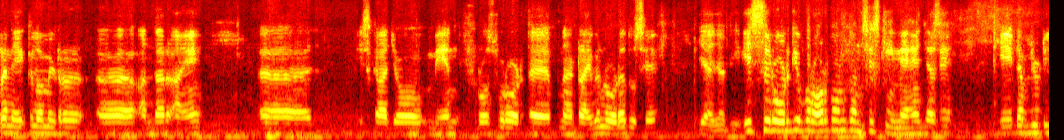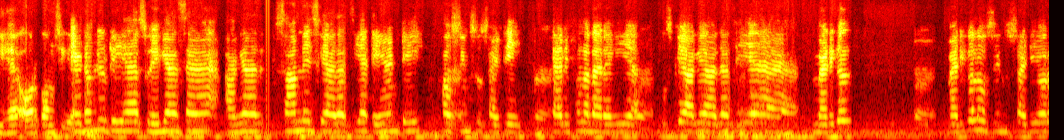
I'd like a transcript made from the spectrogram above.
ایک کلو میٹر اندر آئیں۔ اس کا جو مین فروزپور روڈ اپنا ڈرائیون روڈ ہے تو اسے یہ آ جاتی ہے اس روڈ کے اوپر اور کون کون سی اسکیمیں ہیں جیسے اے ڈبلیو ٹی ہے اور کون سی اے ڈبلیو ٹی ہے سوئی گیس ہے آگے سامنے اس کے آ جاتی ہے T N T housing society. Telephone ادارے کی ہے ہاں۔ اس کے آگے آ جاتی ہے میڈیکل۔ میڈیکل ہاؤسنگ سوسائٹی اور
